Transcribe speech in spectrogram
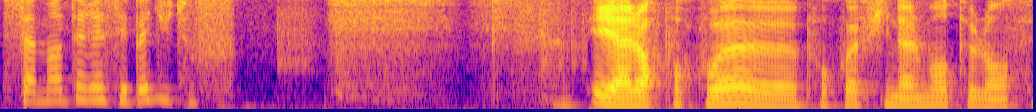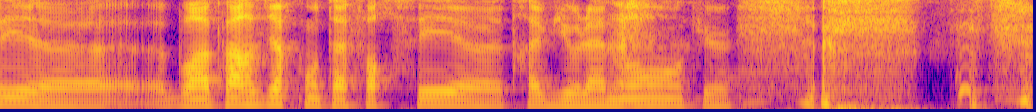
ça m'intéressait pas du tout. Et alors pourquoi pourquoi finalement te lancer bon à part dire qu'on t'a forcé très violemment que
